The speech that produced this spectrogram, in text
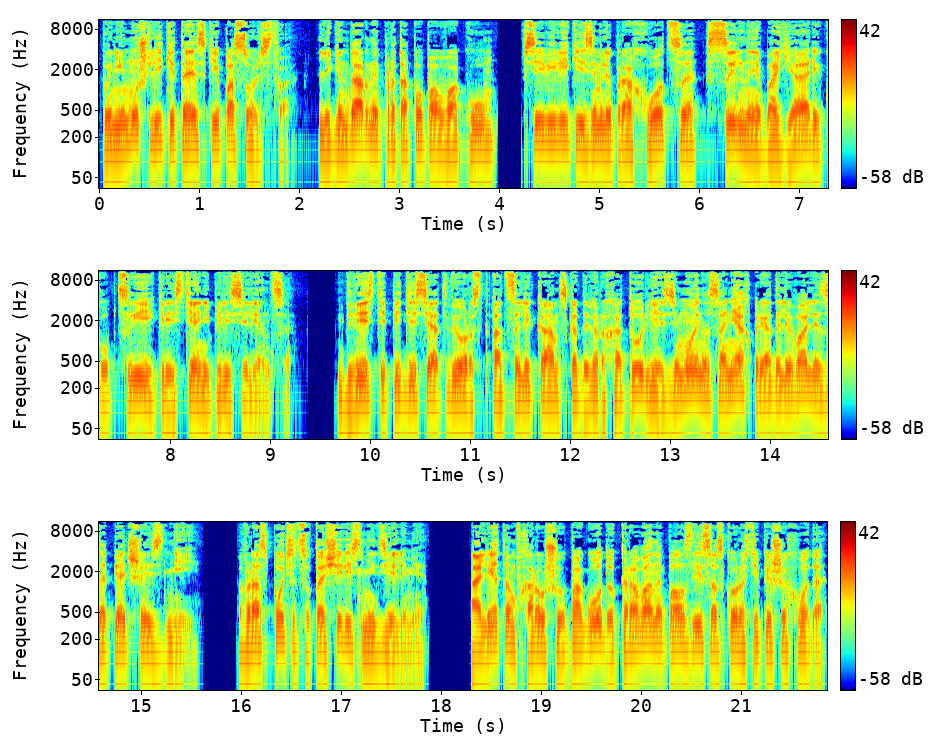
По нему шли китайские посольства, легендарный протопоп Аввакум, все великие землепроходцы, ссыльные бояре, купцы и крестьяне-переселенцы. 250 верст от Соликамска до Верхотурья зимой на санях преодолевали за 5-6 дней. В распутицу тащились неделями. А летом в хорошую погоду караваны ползли со скоростью пешехода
